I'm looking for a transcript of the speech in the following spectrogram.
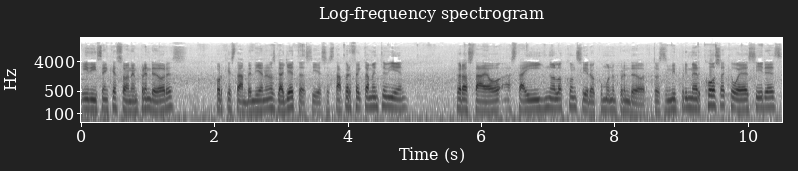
y dicen que son emprendedores porque están vendiendo unas galletas y eso está perfectamente bien, pero hasta, hasta ahí no lo considero como un emprendedor. Entonces mi primer cosa que voy a decir es,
